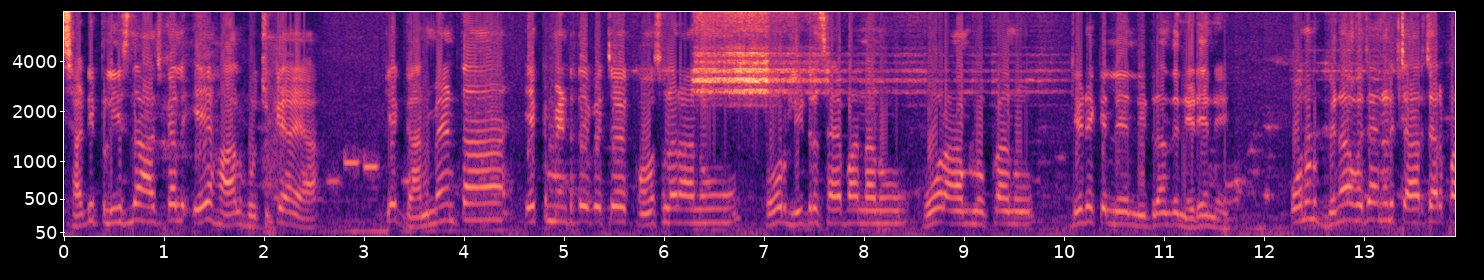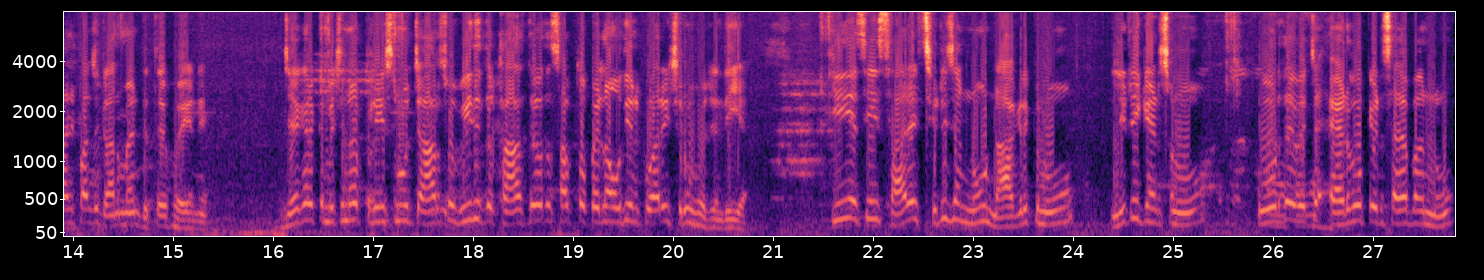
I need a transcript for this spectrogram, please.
ਸਾਡੀ ਪੁਲਿਸ ਦਾ ਅੱਜਕੱਲ ਇਹ ਹਾਲ ਹੋ ਚੁੱਕਿਆ ਆ ਕਿ ਗਨਮੈਨ ਤਾਂ 1 ਮਿੰਟ ਦੇ ਵਿੱਚ ਕੌਂਸਲਰਾਂ ਨੂੰ, ਹੋਰ ਲੀਡਰ ਸਾਹਿਬਾਨਾਂ ਨੂੰ, ਹੋਰ ਆਮ ਲੋਕਾਂ ਨੂੰ, ਜਿਹੜੇ ਕਿ ਲੀਡਰਾਂ ਦੇ ਨੇੜੇ ਨੇ, ਉਹਨਾਂ ਨੂੰ ਬਿਨਾਂ ਵਜ੍ਹਾ ਇਹਨਾਂ ਨੇ 4-4 5-5 ਗਨਮੈਨ ਦਿੱਤੇ ਹੋਏ ਨੇ। ਜੇਕਰ ਕਮਿਸ਼ਨਰ ਪੁਲਿਸ ਨੂੰ 420 ਦੀ ਦਰਖਾਸਤ ਦਿਓ ਤਾਂ ਸਭ ਤੋਂ ਪਹਿਲਾਂ ਉਹਦੀ ਇਨਕੁਆਇਰੀ ਸ਼ੁਰੂ ਹੋ ਜਾਂਦੀ ਹੈ ਕੀ ਅਸੀਂ ਸਾਰੇ ਸਿਟੀਜ਼ਨ ਨੂੰ, ਨਾਗਰਿਕ ਨੂੰ ਲਿਟੀਗੈਂਟਸ ਨੂੰ ਕੋਰਟ ਦੇ ਵਿੱਚ ਐਡਵੋਕੇਟ ਸਾਹਿਬਾਨ ਨੂੰ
